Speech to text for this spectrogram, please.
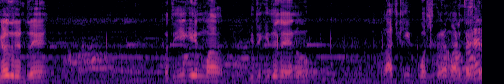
ಕೇಳಿದ್ರೇನ್ರಿ? ಮತ್ತೆ ಈಗೇನು ಮಾ ಇದಕ್ಕಿದೆಲ್ಲ ಏನು? ರಾಜಕೀಯಕ್ಕೋಸ್ಕರ ಮಾಡ್ತಾ ಇದ್ದಾರೆ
